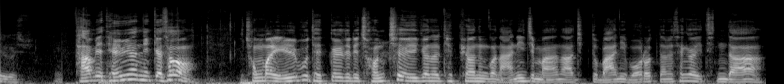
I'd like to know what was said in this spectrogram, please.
읽으십시오. 다음에 대미연님께서 정말 일부 댓글들이 전체 의견을 대표하는 건 아니지만 아직도 많이 멀었다는 생각이 든다.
